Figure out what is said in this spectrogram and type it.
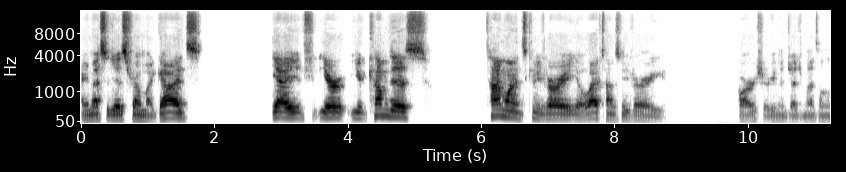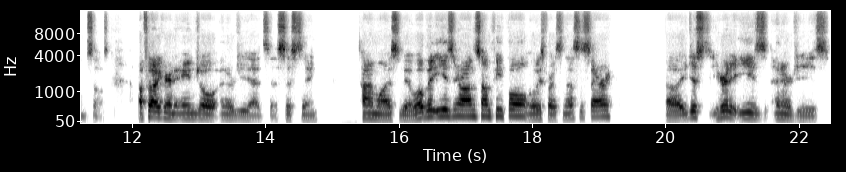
Any messages from my guides? Yeah, if you're you come to this timelines can be very, you know, lifetimes can be very harsh or even judgmental themselves. I feel like you're an angel energy that's assisting time wise to be a little bit easier on some people, at least where it's necessary. Uh, you just you're here to ease energies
